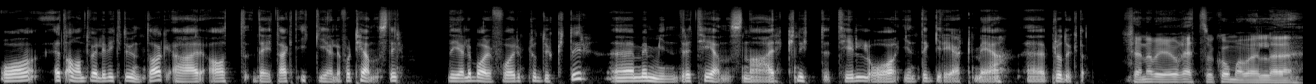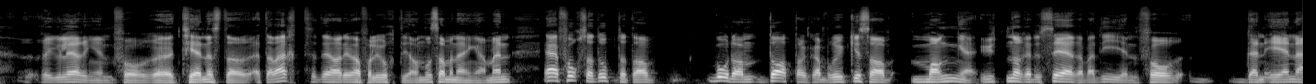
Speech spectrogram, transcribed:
Og et annet veldig viktig unntak er at DataAct ikke gjelder for tjenester. Det gjelder bare for produkter, eh, med mindre tjenestene er knyttet til og integrert med eh, produktet. Kjenner vi jo rett, så kommer vel eh, reguleringen for tjenester etter hvert. Det har de i hvert fall gjort i andre sammenhenger. Men jeg er fortsatt opptatt av hvordan dataen kan brukes av mange uten å redusere verdien for den ene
